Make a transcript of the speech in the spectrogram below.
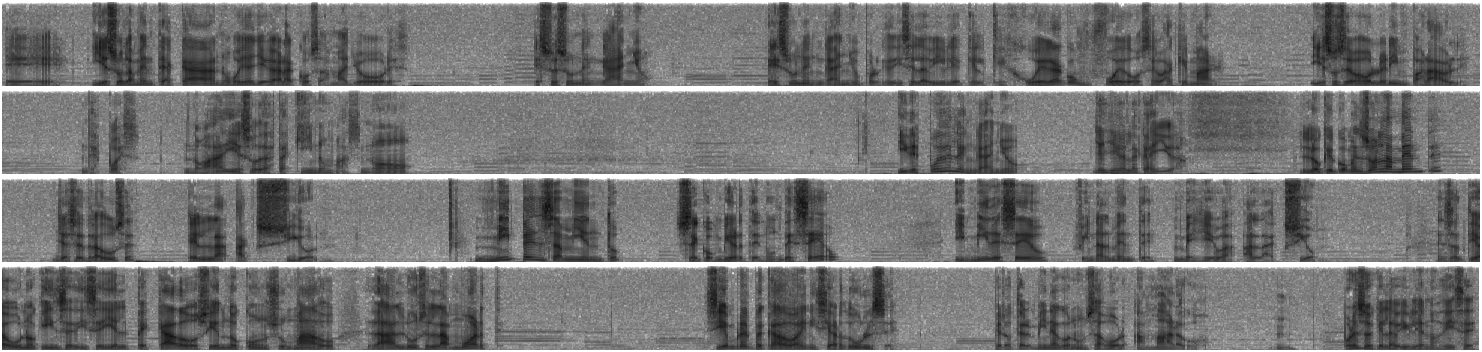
Eh, y es solamente acá, no voy a llegar a cosas mayores. Eso es un engaño. Es un engaño porque dice la Biblia que el que juega con fuego se va a quemar. Y eso se va a volver imparable después. No hay eso de hasta aquí nomás, no. Y después del engaño, ya llega la caída. Lo que comenzó en la mente ya se traduce en la acción. Mi pensamiento se convierte en un deseo y mi deseo finalmente me lleva a la acción. En Santiago 1.15 dice, y el pecado siendo consumado da a luz la muerte. Siempre el pecado va a iniciar dulce, pero termina con un sabor amargo. ¿Mm? Por eso es que la Biblia nos dice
